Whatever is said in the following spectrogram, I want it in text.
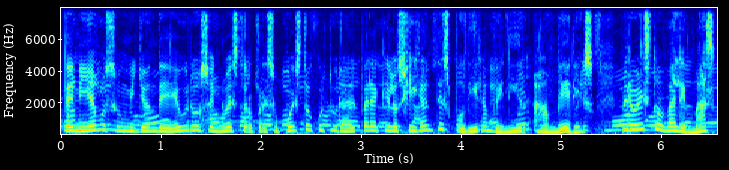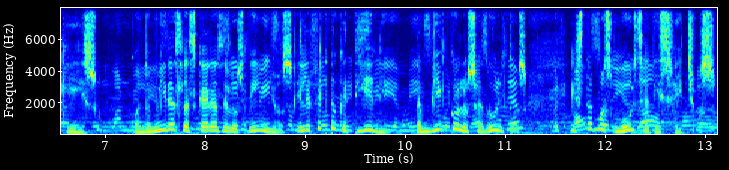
Teníamos un millón de euros en nuestro presupuesto cultural para que los gigantes pudieran venir a Amberes, pero esto vale más que eso. Cuando miras las caras de los niños, el efecto que tiene, también con los adultos, estamos muy satisfechos.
